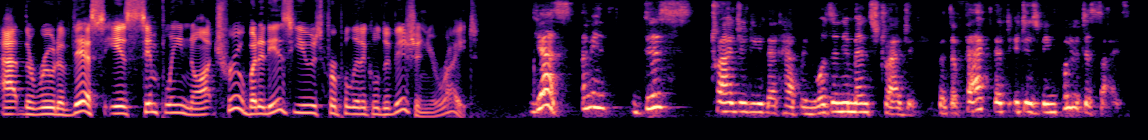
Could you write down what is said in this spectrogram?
at the root of this, is simply not true. But it is used for political division. You're right. Yes. I mean, this tragedy that happened was an immense tragedy. But the fact that it is being politicized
